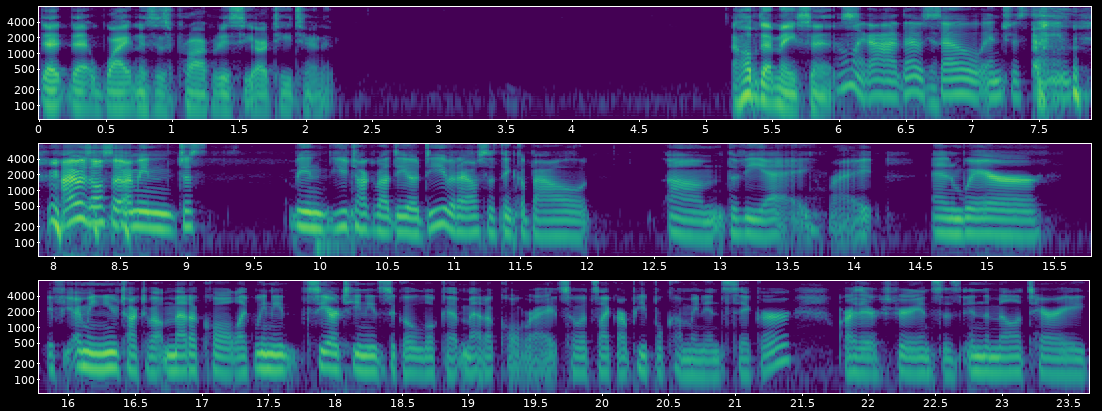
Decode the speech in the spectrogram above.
that that whiteness is property CRT tenant. I hope that makes sense. Oh my god, that was yeah. so interesting. I was also, I mean, just, I mean, you talked about DoD, but I also think about um, the VA, right? And where, if I mean, you talked about medical, like we need CRT needs to go look at medical, right? So it's like, are people coming in sicker? Are their experiences in the military?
